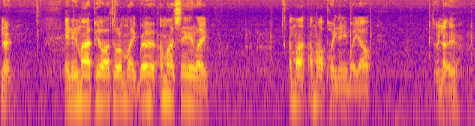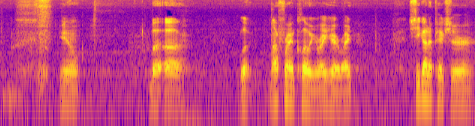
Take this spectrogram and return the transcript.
None. And in my appeal, I told him like, bro, I'm not saying like I'm not I'm not pointing anybody out or nothing. You know. But uh look, my friend Chloe right here, right? She got a picture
